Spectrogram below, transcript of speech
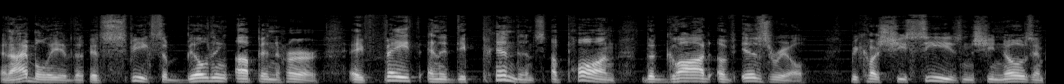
And I believe that it speaks of building up in her a faith and a dependence upon the God of Israel because she sees and she knows him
